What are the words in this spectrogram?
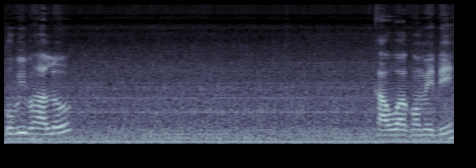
খুবই ভালো। কাওয়া কমেডি।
